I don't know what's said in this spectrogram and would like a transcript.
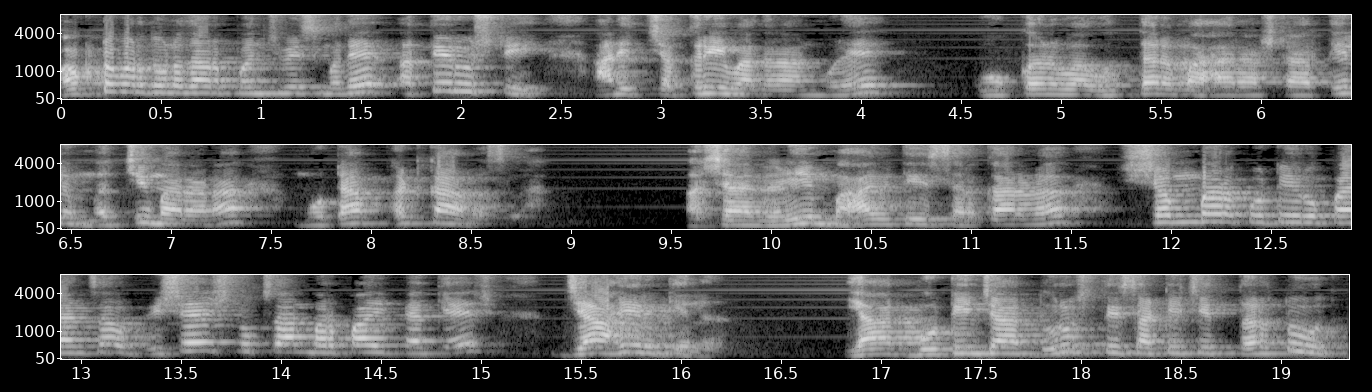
ऑक्टोबर दोन हजार पंचवीसमध्ये अतिवृष्टी आणि चक्रीवादळांमुळे कोकण व उत्तर महाराष्ट्रातील मच्छीमारांना मोठा फटका बसला. अशा वेळी महायुती सरकारनं शंभर कोटी रुपयांचं विशेष नुकसान भरपाई पॅकेज जाहीर केलं. यात बोटींच्या दुरुस्तीसाठीची तरतूद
